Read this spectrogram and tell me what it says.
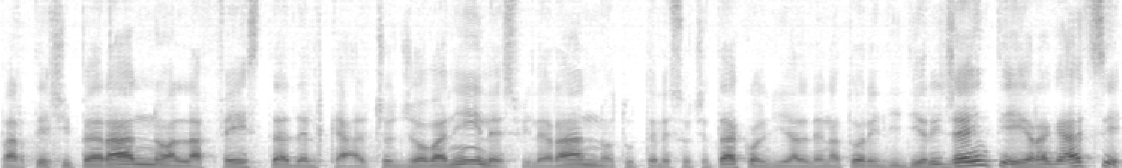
parteciperanno alla festa del calcio giovanile, sfileranno tutte le società con gli allenatori e gli dirigenti e i ragazzi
